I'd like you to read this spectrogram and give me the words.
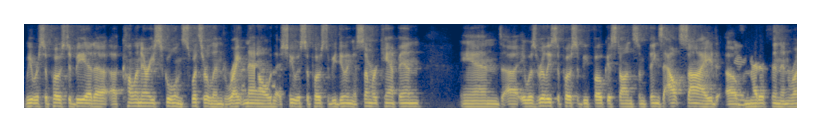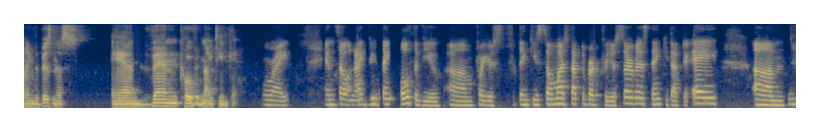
we were supposed to be at a, a, culinary school in Switzerland right now that she was supposed to be doing a summer camp in. And uh, it was really supposed to be focused on some things outside of medicine and running the business and then COVID 19 came. Right. And so I do thank both of you um, for your, thank you so much, Dr. Burke, for your service. Thank you, Dr. A. Um, mm-hmm.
